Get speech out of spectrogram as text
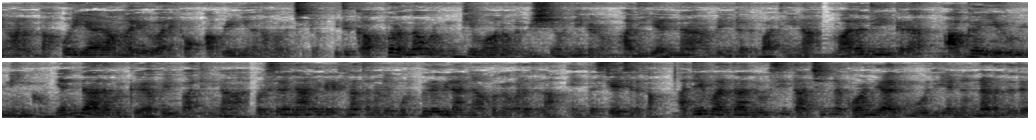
ஞானம் தான் ஒரு ஏழாம் அறிவு வரைக்கும் அப்படின்னு இதை நம்ம வச்சுக்கலாம். இதுக்கப்புறம் தான் ஒரு முக்கியமான ஒரு விஷயம் நிகழும். அது என்ன அப்படின்றது பார்த்தீங்கன்னா மறதிங்கிற அக இருள் நீங்கும். எந்த அளவுக்கு அப்படின்னு பார்த்தீங்கன்னா ஒரு சில ஞானிகளுக்கெல்லாம் தன்னுடைய முற்பிறவிலாம் ஞாபகம் வரதெல்லாம் இந்த ஸ்டேஜில் தான். அதே மாதிரி தான் லூசி தான் சின்ன குழந்தையா இருக்கும்போது என்ன நடந்தது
